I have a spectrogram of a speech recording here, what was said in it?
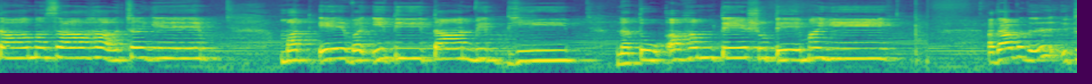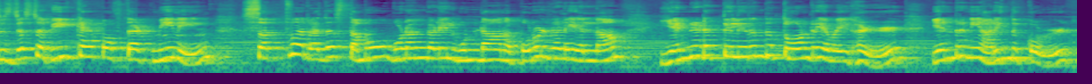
தாமசாக ச ஏ மத் ஏவ இதி தான் வித்தி. நது அஹம் தேஷு தேமயி. அதாவது it is just a recap of that meaning சத்வ ரஜஸ்தமோ குணங்களில் உண்டான பொருள்களை எல்லாம் என்னிடத்திலிருந்து தோன்றியவைகள் என்று நீ அறிந்து கொள்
